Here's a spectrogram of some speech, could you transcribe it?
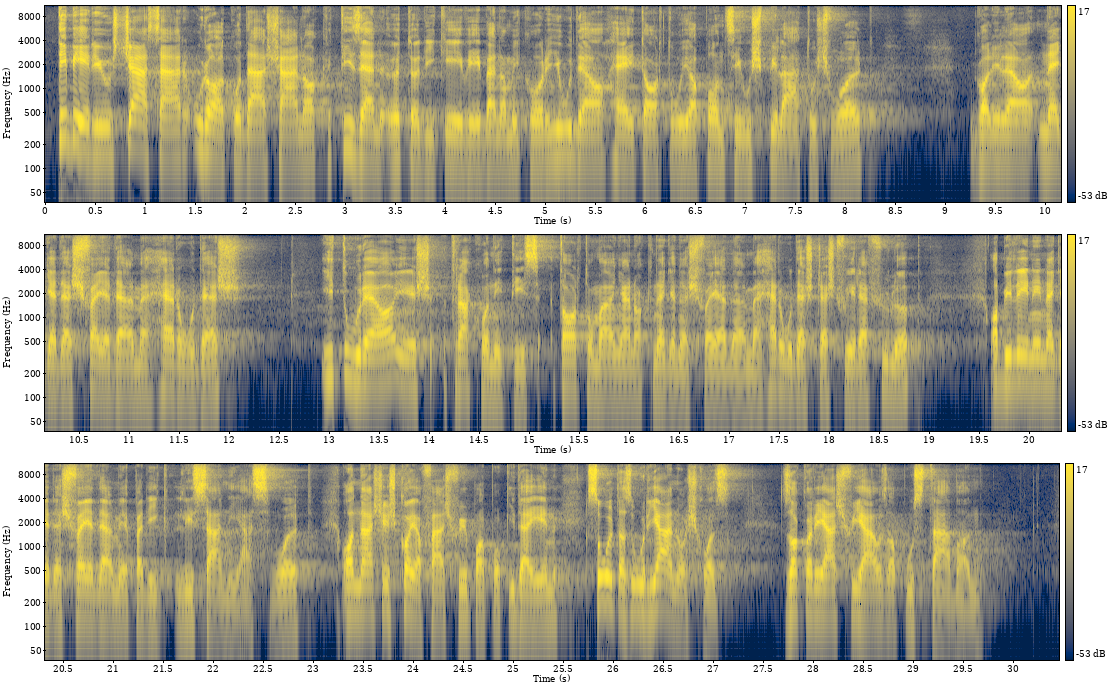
Tibérius császár uralkodásának 15. évében, amikor Judea helytartója Poncius Pilátus volt, Galilea negyedes fejedelme Heródes, Itúrea és Trakonitis tartományának negyedes fejedelme Heródes testvére Fülöp, Abiléné negyedes fejedelme pedig Liszániász volt. Annás és Kajafás főpapok idején szólt az úr Jánoshoz, Zakariás fiához a pusztában.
